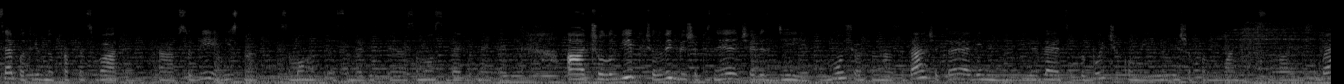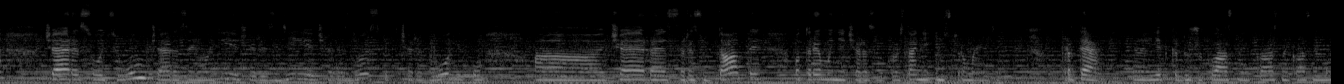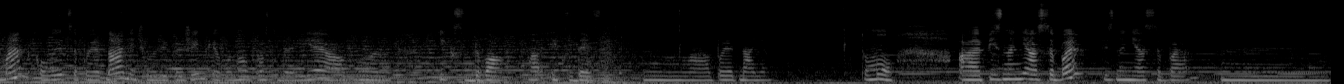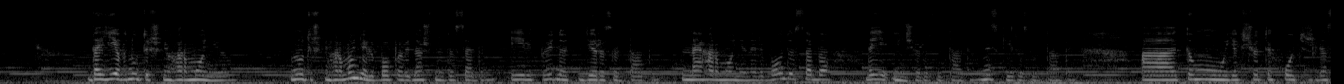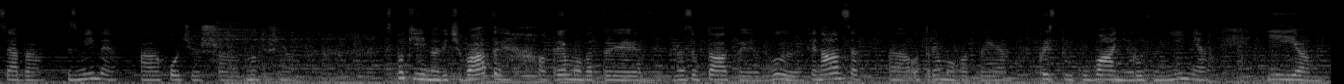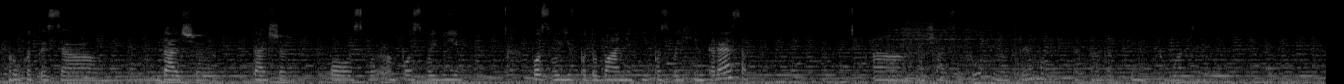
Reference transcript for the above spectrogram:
це потрібно пропрацювати в собі і дійсно самого саме А чоловік, чоловік більше пізнає через дії, тому що основна задача це він є добитчиком і більше формування пізнавання себе через соціум, через взаємодію, через дії, через досвід, через логіку, через результати отримання, через використання інструментів. Проте е, є такий дуже класний, класний, класний момент, коли це поєднання чоловіка і жінки, воно просто дає в X2, а, X10 поєднання. Тому пізнання себе, пізнання себе дає внутрішню гармонію. Внутрішню гармонію, любов по відношенню до себе. І відповідно тоді результати. Не гармонія, не любов до себе дає інші результати, низькі результати. Тому, якщо ти хочеш для себе зміни, а, хочеш а, внутрішньо спокійно відчувати, отримувати результати в фінансах, е, отримувати при спілкуванні розуміння і рухатися далі, далі по, по, свої, по своїх вподобаннях і по своїх інтересах.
